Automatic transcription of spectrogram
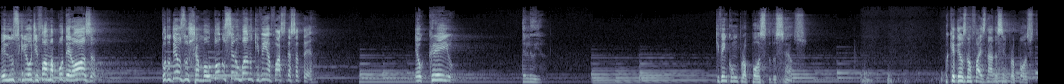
Ele nos criou de forma poderosa. Quando Deus nos chamou, todo ser humano que vem à face dessa terra, eu creio, aleluia, que vem com um propósito dos céus. Porque Deus não faz nada sem propósito.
